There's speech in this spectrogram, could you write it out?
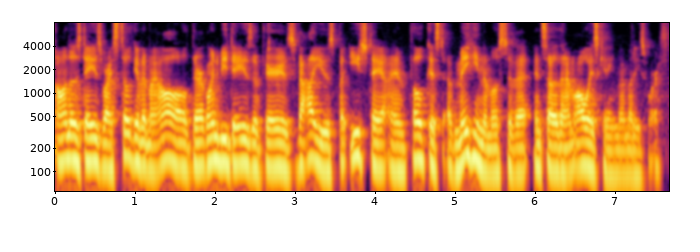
on those days where I still give it my all, there are going to be days of various values, but each day I am focused of making the most of it. And so that I'm always getting my money's worth.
